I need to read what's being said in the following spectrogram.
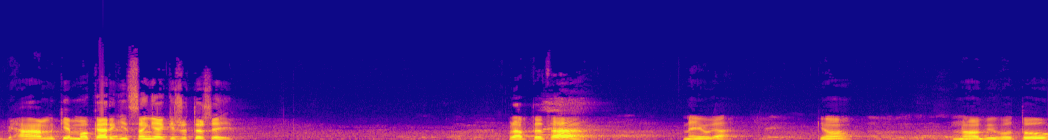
भ्याम के मकार की संज्ञा के सूत्र से? प्राप्त था? नहीं होगा? क्यों? न विभूतो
